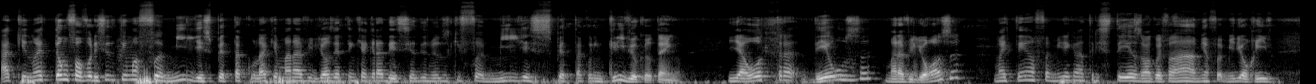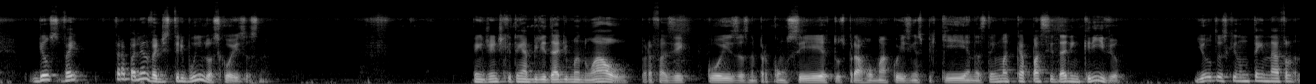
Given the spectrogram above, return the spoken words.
a que não é tão favorecida tem uma família espetacular que é maravilhosa e tem que agradecer a Deus mesmo que família espetacular, incrível que eu tenho. E a outra deusa maravilhosa, mas tem uma família que é uma tristeza, uma coisa, fala, ah, minha família é horrível. Deus vai trabalhando, vai distribuindo as coisas. Né? Tem gente que tem habilidade manual para fazer coisas, né, para concertos, para arrumar coisinhas pequenas, tem uma capacidade incrível e outros que não tem nada, falam,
